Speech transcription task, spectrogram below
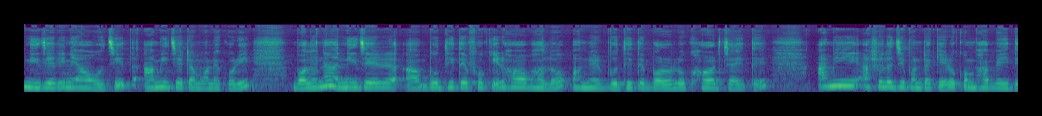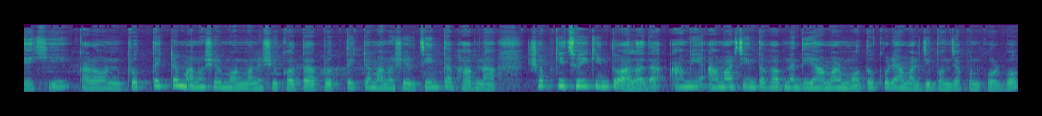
নিজেরই নেওয়া উচিত। আমি যেটা মনে করি, বলে না, নিজের বুদ্ধিতে ফকির হওয়া ভালো, অন্যের বুদ্ধিতে বড়লোক হওয়ার চাইতে। আমি আসলে জীবনটাকে এরকমভাবেই দেখি। কারণ প্রত্যেকটা মানুষের মন মানসিকতা, প্রত্যেকটা মানুষের চিন্তা ভাবনা সব কিছুই কিন্তু আলাদা। আমি আমার চিন্তা ভাবনা দিয়ে আমার মতো করে আমার জীবনযাপন করব।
